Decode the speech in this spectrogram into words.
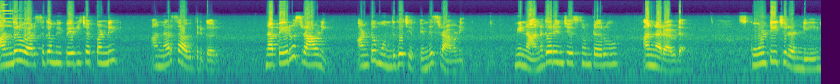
అందరూ వరుసగా మీ పేర్లు చెప్పండి అన్నారు సావిత్రి గారు. నా పేరు శ్రావణి అంటూ ముందుగా చెప్పింది శ్రావణి. మీ నాన్నగారు ఏం చేస్తుంటారు? అన్నారు ఆవిడ. స్కూల్ టీచర్ అండి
